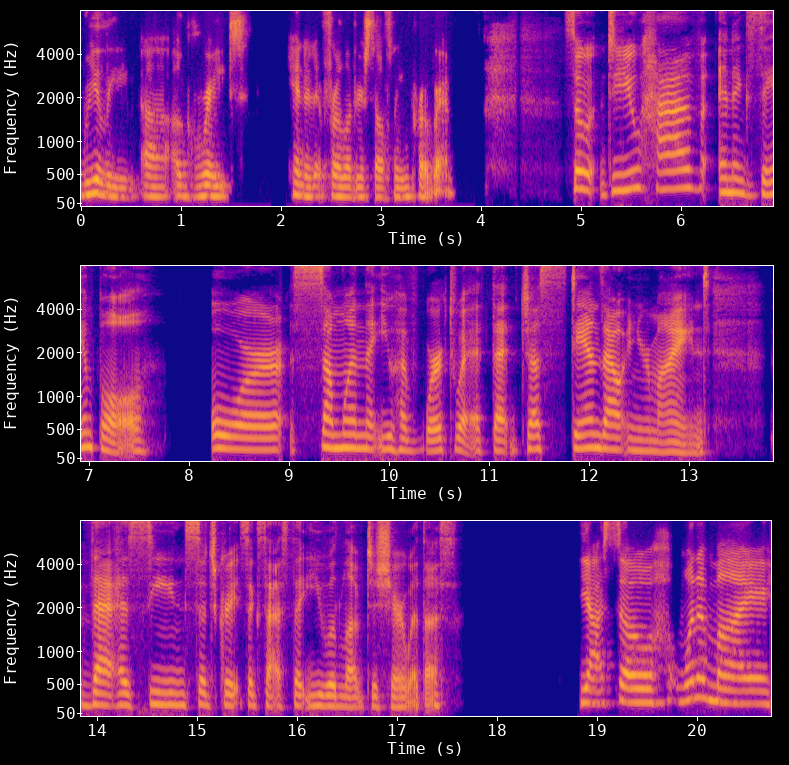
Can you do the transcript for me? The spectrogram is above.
really uh, a great candidate for a Love Yourself Lean program. So, do you have an example or someone that you have worked with that just stands out in your mind that has seen such great success that you would love to share with us? Yeah, so one of my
